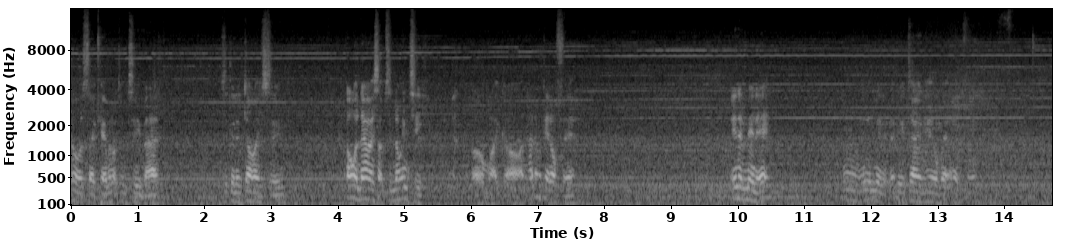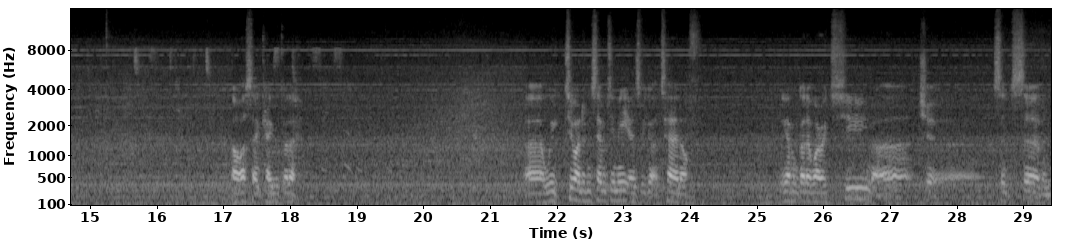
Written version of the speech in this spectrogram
Oh, it's okay, we're not doing too bad. Is it gonna die soon? Oh, now it's up to 90. Oh my god, how do I get off here? In a minute. Oh, in a minute, there'll be a downhill bit, hopefully. Oh, that's okay. We've got a uh, we 270 meters. We've got a turn off. We haven't got to worry too much. Uh, St. Servan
